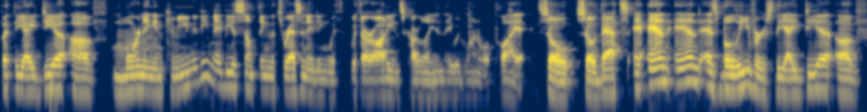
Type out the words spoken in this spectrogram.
but the idea of mourning in community maybe is something that's resonating with with our audience carly and they would want to apply it. So so that's and and as believers the idea of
